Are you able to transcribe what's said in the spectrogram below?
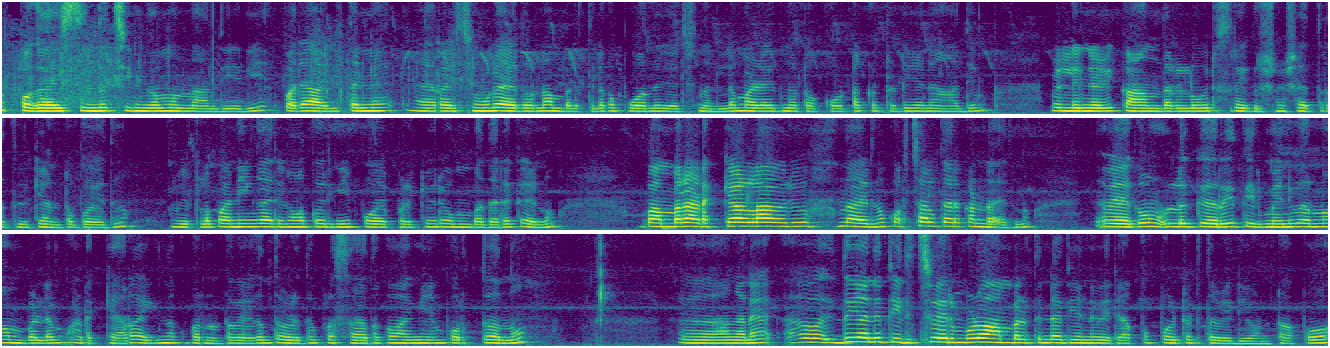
അപ്പോൾ ഗൈസ് ഇന്ന് ചിങ്ങം ഒന്നാം തീയതി. അപ്പോൾ രാവിലെ തന്നെ ഞായറാഴ്ചയും കൂടെ ആയതുകൊണ്ട് അമ്പലത്തിലൊക്കെ പോകാമെന്ന് വിചാരിച്ചു. നല്ല മഴയായിരുന്നു കേട്ടോ. കോട്ടൊക്കെ ഇട്ടിട്ട് ഞാൻ ആദ്യം വെള്ളിനഴി കാന്തള്ളൂർ ശ്രീകൃഷ്ണ ക്ഷേത്രത്തിലേക്കാണ് കേട്ടോ പോയത്. വീട്ടിലെ പണിയും കാര്യങ്ങളൊക്കെ ഒരുങ്ങി പോയപ്പോഴേക്കും ഒരു ഒമ്പതര കഴിഞ്ഞു അപ്പോൾ അമ്പലം അടയ്ക്കാനുള്ള ഒരു ഇതായിരുന്നു. കുറച്ച് ആൾക്കാരൊക്കെ ഉണ്ടായിരുന്നു. വേഗം ഉള്ളിൽ കയറി തിരുമേനി പറഞ്ഞു അമ്പലം അടയ്ക്കാറായി എന്നൊക്കെ പറഞ്ഞു കേട്ടോ. വേഗം തൊഴുത് പ്രസാദമൊക്കെ വാങ്ങി ഞാൻ പുറത്ത് വന്നു. അങ്ങനെ ഇത് ഞാൻ തിരിച്ച് വരുമ്പോഴും അമ്പലത്തിന്റെ അരി തന്നെ വരിക. അപ്പോൾ പോയിട്ട് എടുത്ത വീഡിയോ ആണ് കേട്ടോ അപ്പോൾ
